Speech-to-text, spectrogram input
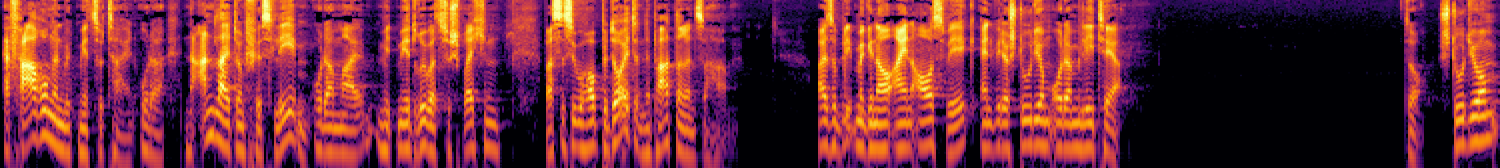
Erfahrungen mit mir zu teilen oder eine Anleitung fürs Leben oder mal mit mir drüber zu sprechen, was es überhaupt bedeutet, eine Partnerin zu haben. Also blieb mir genau ein Ausweg, entweder Studium oder Militär. So, Studium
